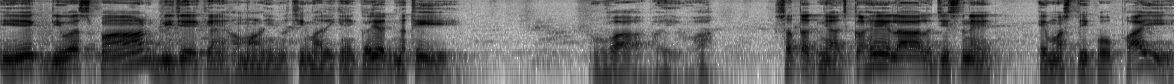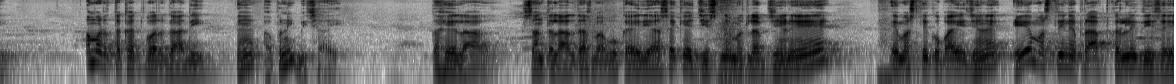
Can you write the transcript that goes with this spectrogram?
એક દિવસ પણ બીજે ક્યાંય હમાણી નથી, મારી ક્યાંય ગઈ જ નથી. વાહ ભાઈ વાહ. સતત ન્યાજ. કહે લાલ, જીસને એ મસ્તી કો પાઈ. અમર તખત પર ગાદી, હે, અપની બિછાઈ. કહે લાલ સંત લાલદાસ બાબુ કહી રહ્યા છે કે જીસને મતલબ જેણે એ મસ્તી को જેણે એ મસ્તીને પ્રાપ્ત કરી લીધી છે,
